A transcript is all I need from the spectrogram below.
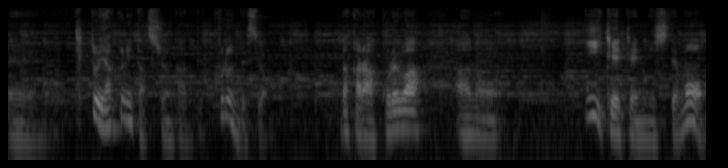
えー、きっと役に立つ瞬間って来るんですよ。だからこれはあのいい経験にしても、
